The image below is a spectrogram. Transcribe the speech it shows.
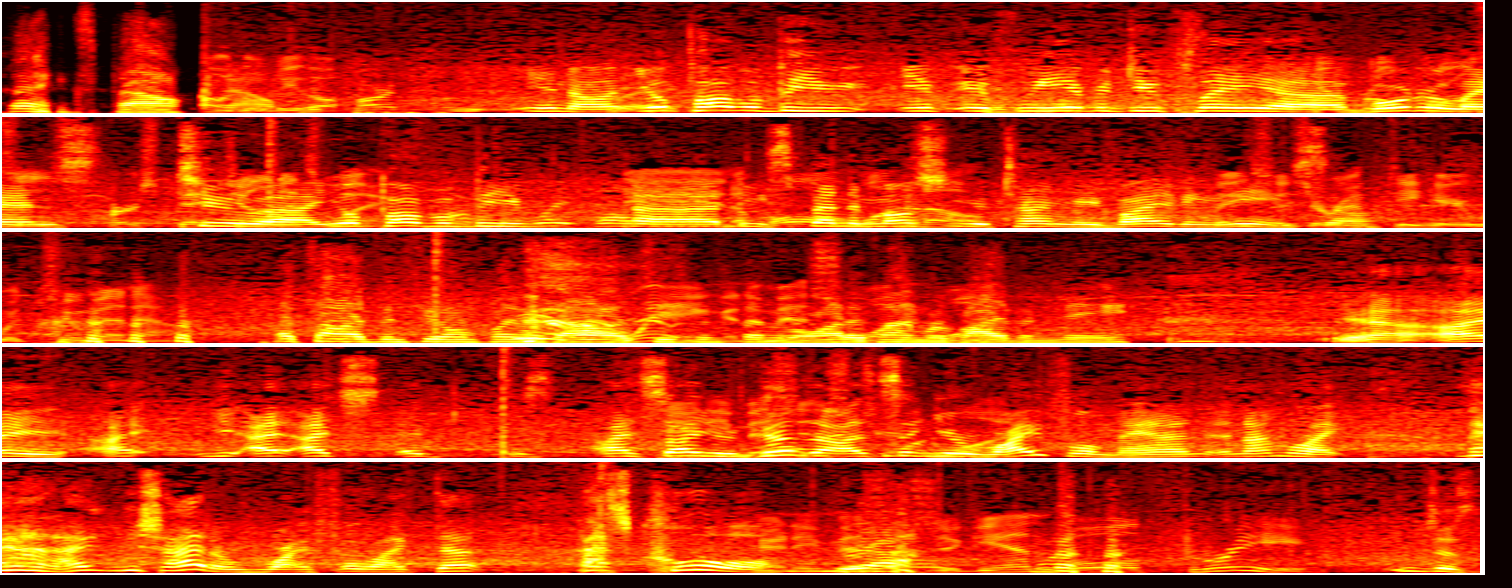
Thanks, pal. It'll be the heart. you know, you'll probably if if we ever do play uh, Borderlands 2, uh, you'll probably uh, be spending most of your time reviving me. So empty here with two men out. That's how I've been feeling playing with Alex. He's been Swing and a spending a lot of time reviving me. yeah, I I I I, I, uh, I saw your gun. I two said and your rifle, man, and I'm like, man, I wish I had a rifle like that. That's cool. And he misses again, ball three. I'm just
